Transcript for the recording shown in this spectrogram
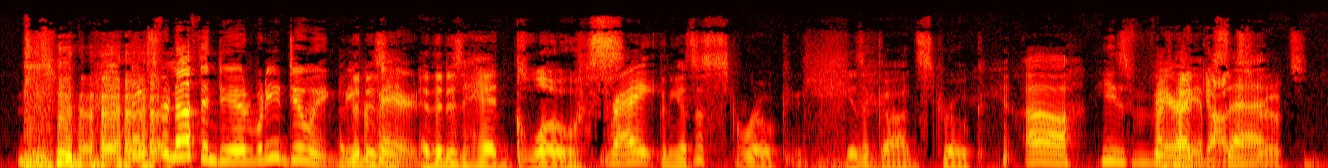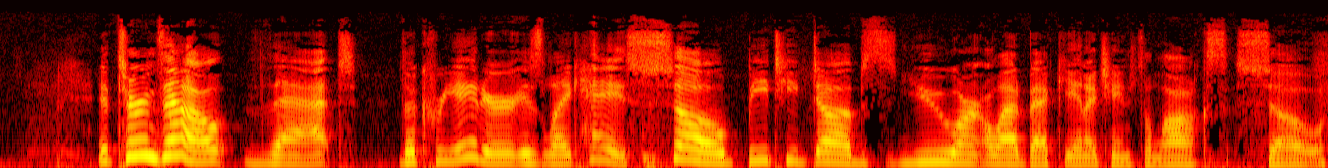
Thanks for nothing, dude. What are you doing? And Be then, his, prepared. and then his head glows. Right. Then he has a stroke. He has a god stroke. Oh, he's very I've had upset. It turns out that the creator is like, hey, so BT dubs, you aren't allowed back in. I changed the locks, so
